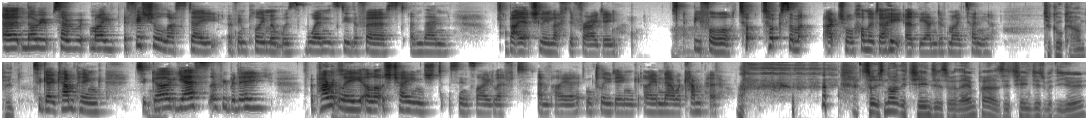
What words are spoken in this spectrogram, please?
Uh, no, so my official last day of employment was Wednesday the 1st, and then, but I actually left the Friday Before, took, took some actual holiday at the end of my tenure to go camping. to go camping. To go, yes, everybody. Apparently, a lot's changed since I left Empire, including I am now a camper. So it's not the changes with Empire, it's the changes with you.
